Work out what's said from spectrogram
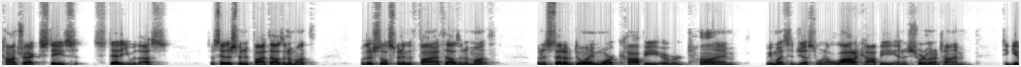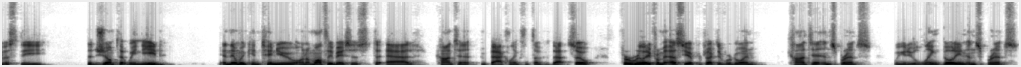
contract stays steady with us. So say they're spending 5,000 a month but they're still spending the 5000 a month. But instead of doing more copy over time, we might suggest doing a lot of copy in a short amount of time to give us the the jump that we need. And then we continue on a monthly basis to add content and backlinks and stuff like that. So for really from an SEO perspective, we're doing content in sprints. We can do link building in sprints,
